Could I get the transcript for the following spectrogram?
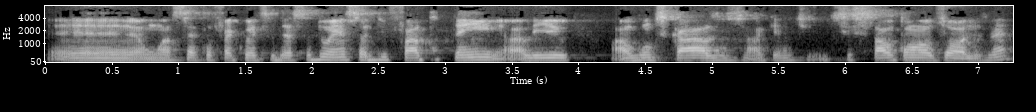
é, uma certa frequência dessa doença, de fato, tem ali alguns casos que a gente se saltam aos olhos, né?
